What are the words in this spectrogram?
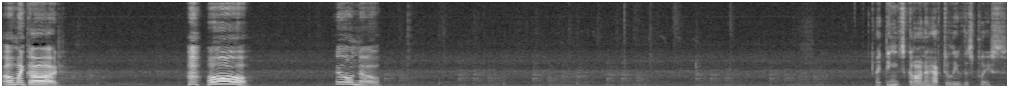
Oh my god. Oh! Hell no. It's gone. I have to leave this place.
